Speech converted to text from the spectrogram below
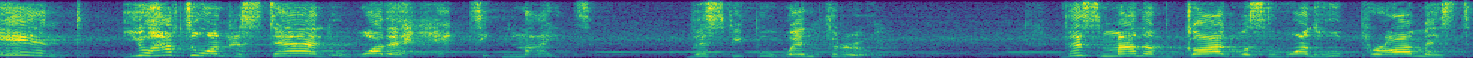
hand. You have to understand what a hectic night these people went through. This man of God was the one who promised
